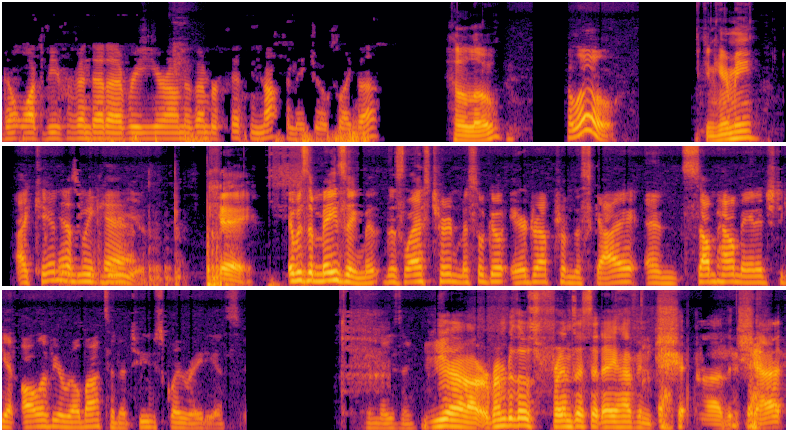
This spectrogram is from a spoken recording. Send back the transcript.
I don't watch V for Vendetta every year on November 5th not to make jokes like that. Hello? Hello. You can hear me? I can Yes, we indeed hear can. you. Okay. It was amazing. This last turn, Missile Goat airdropped from the sky and somehow managed to get all of your robots in a two square radius. Amazing. Yeah, remember those friends I said I have in ch- uh, the chat?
